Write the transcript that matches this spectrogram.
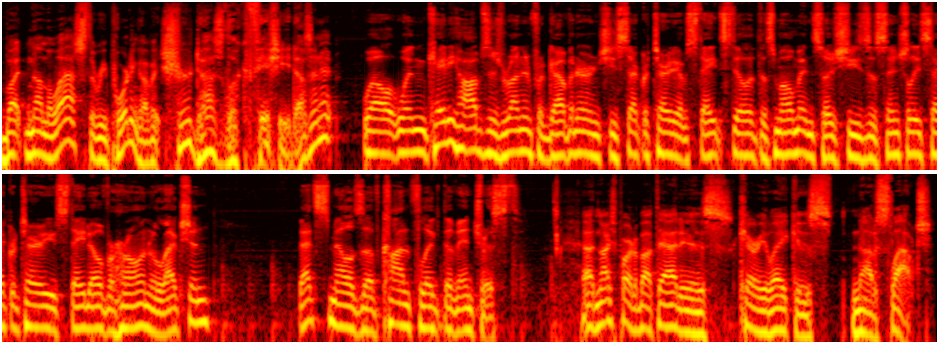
But nonetheless, the reporting of it sure does look fishy, doesn't it? Well, when Katie Hobbs is running for governor and she's Secretary of State still at this moment, and so she's essentially Secretary of State over her own election, that smells of conflict of interest. The uh, nice part about that is Kari Lake is not a slouch.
